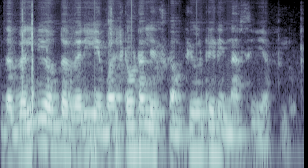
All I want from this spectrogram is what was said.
the value of the variable total is computed in a CF loop.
